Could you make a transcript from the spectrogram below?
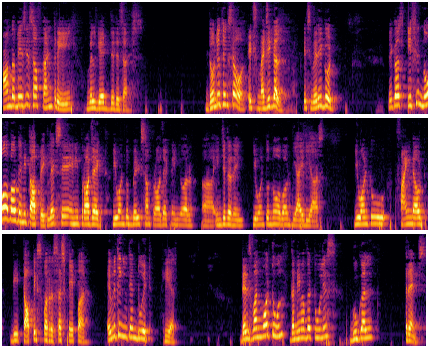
On the basis of country, we'll get the results. Don't you think so? It's magical. It's very good. Because if you know about any topic, let's say any project, you want to build some project in your uh, engineering, you want to know about the ideas, you want to find out the topics for research paper, everything you can do it here there is one more tool. The name of the tool is Google Trends.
